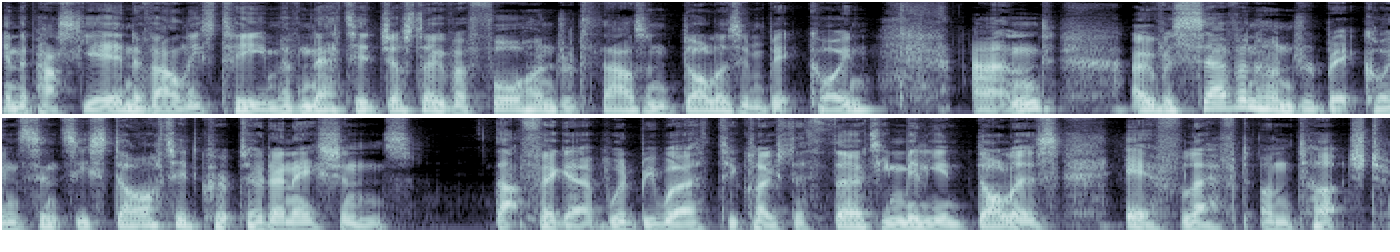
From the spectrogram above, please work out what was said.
In the past year, Navalny's team have netted just over $400,000 in Bitcoin and over 700 Bitcoin since he started crypto donations. That figure would be worth to close to $30 million if left untouched.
